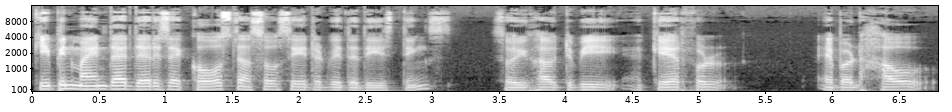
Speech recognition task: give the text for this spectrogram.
Keep in mind that there is a cost associated with these things. So you have to be careful about how,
